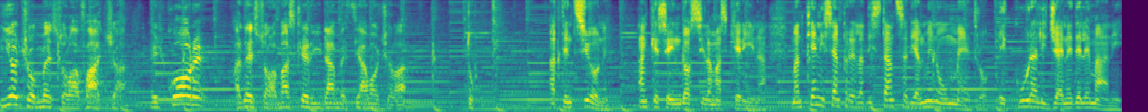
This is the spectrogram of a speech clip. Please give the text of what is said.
Io ci ho messo la faccia e il cuore, adesso la mascherina mettiamocela tutti. Attenzione, anche se indossi la mascherina, mantieni sempre la distanza di almeno un metro e cura l'igiene delle mani.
